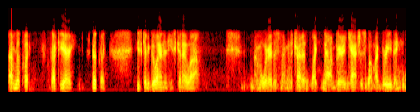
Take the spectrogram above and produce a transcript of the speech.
Um, real quick. To Gary. Real quick. He's going to go in and he's going to, uh, I'm aware of this and I'm going to try to, like, now I'm very conscious about my breathing.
